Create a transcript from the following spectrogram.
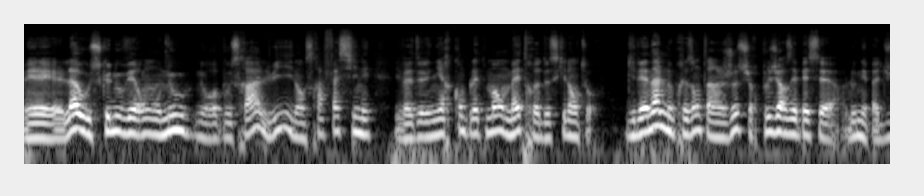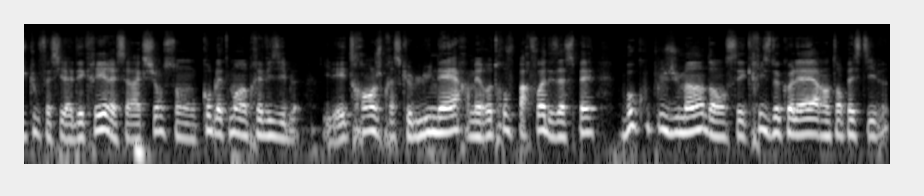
Mais là où ce que nous verrons, nous, nous repoussera, lui, il en sera fasciné. Il va devenir complètement maître de ce qui l'entoure. Gyllenhaal nous présente un jeu sur plusieurs épaisseurs. Lou n'est pas du tout facile à décrire et ses réactions sont complètement imprévisibles. Il est étrange, presque lunaire, mais retrouve parfois des aspects beaucoup plus humains dans ses crises de colère intempestives.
